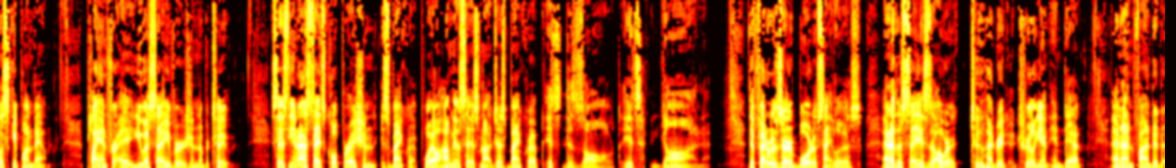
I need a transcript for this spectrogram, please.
let's skip on down. Plan for a USA version number two says the United States corporation is bankrupt. Well, I'm going to say it's not just bankrupt, it's dissolved. It's gone. The Federal Reserve Board of St. Louis and others say it's over 200 trillion in debt and unfunded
